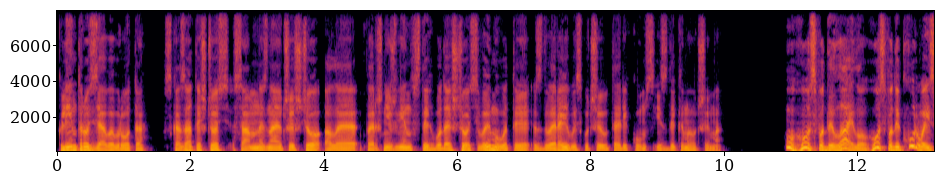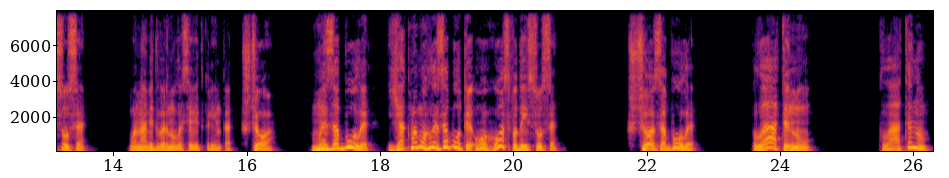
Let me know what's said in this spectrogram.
Клінт роззявив рота. Сказати щось, сам не знаючи що, але перш ніж він встиг бодай щось вимовити, з дверей вискочив Террі Кумс із дикими очима. О, господи, лайло, господи, курва Ісусе. Вона відвернулася від Клінта. Що? Ми забули. Як ми могли забути? О, господи Ісусе. Що забули? Платину. Платину?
